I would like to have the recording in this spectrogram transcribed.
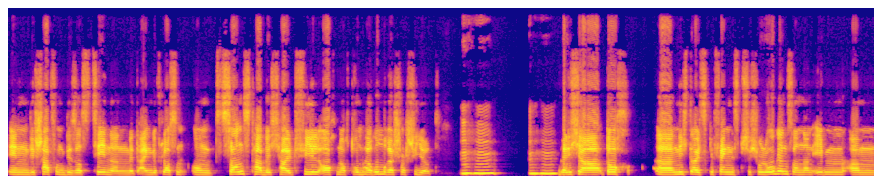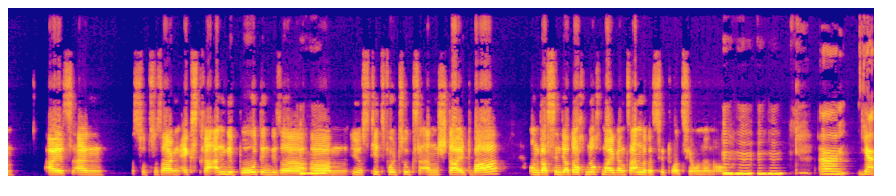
in die Schaffung dieser Szenen mit eingeflossen. Und sonst habe ich halt viel auch noch drumherum recherchiert. Mhm. Mhm. Weil ich ja doch äh, nicht als Gefängnispsychologin, sondern eben ähm, als ein sozusagen extra Angebot in dieser mhm. ähm, Justizvollzugsanstalt war und das sind ja doch nochmal ganz andere Situationen auch. Mhm, mhm. Ähm, ja,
